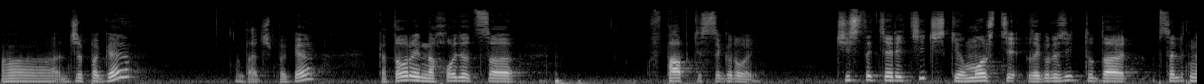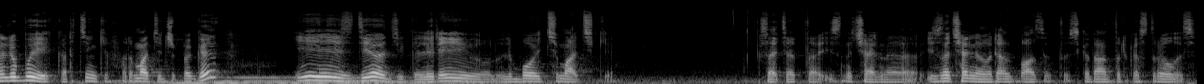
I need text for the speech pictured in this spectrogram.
а, JPG, да, JPG, которые находятся в папке с игрой. Чисто теоретически вы можете загрузить туда абсолютно любые картинки в формате JPG и сделать галерею любой тематики. Кстати, это изначально, изначальный вариант базы, то есть когда она только строилась.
